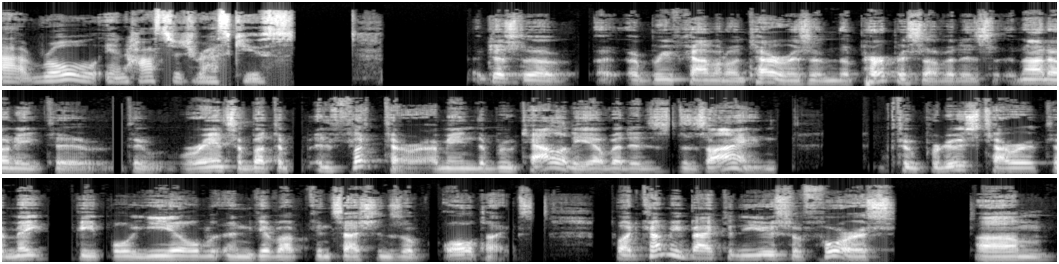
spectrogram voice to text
uh, role in hostage rescues? just a, a, brief comment on terrorism. The purpose of it is not only to, to ransom, but to inflict terror. I mean, the brutality of it is designed to produce terror, to make people yield and give up concessions of all types. But coming back to the use of force, um,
